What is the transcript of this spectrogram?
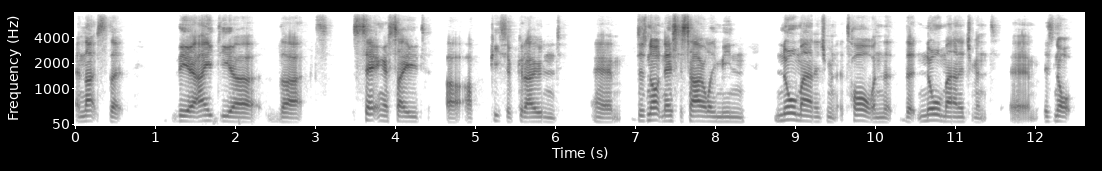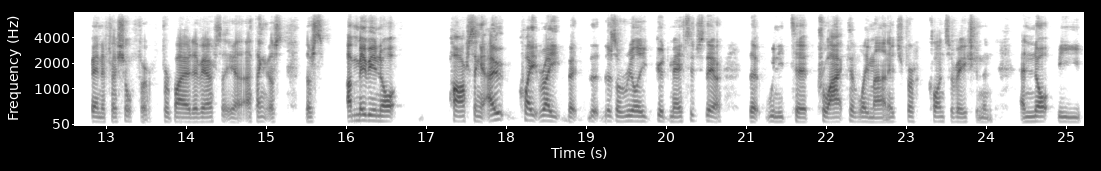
and that's that the idea that setting aside a, a piece of ground um, does not necessarily mean no management at all, and that, that no management um, is not beneficial for, for biodiversity. I think there's there's uh, maybe not parsing it out quite right, but th- there's a really good message there that we need to proactively manage for conservation and, and not be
